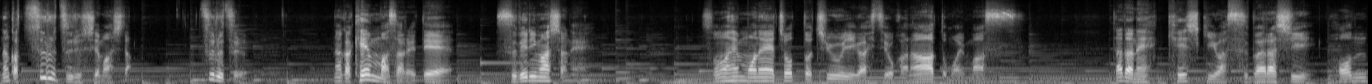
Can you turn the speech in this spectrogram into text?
なんかツルツルしてました。ツルツル。なんか研磨されて滑りましたね。その辺もね、ちょっと注意が必要かなと思います。ただね、景色は素晴らしい。本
